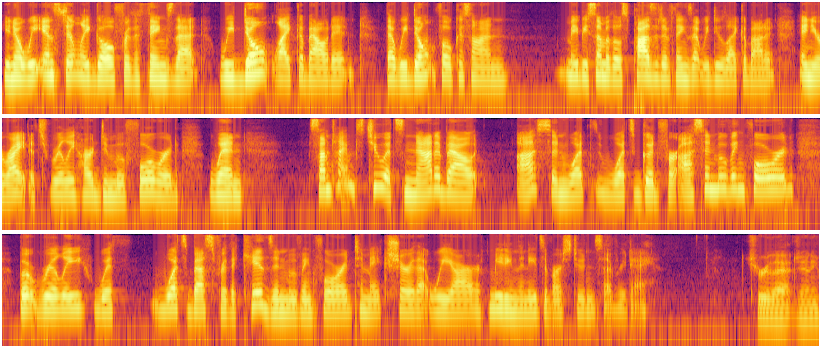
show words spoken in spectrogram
you know we instantly go for the things that we don't like about it that we don't focus on maybe some of those positive things that we do like about it. And you're right it's really hard to move forward when sometimes too it's not about us and what what's good for us in moving forward but really with what's best for the kids in moving forward to make sure that we are meeting the needs of our students every day True that, Jenny.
